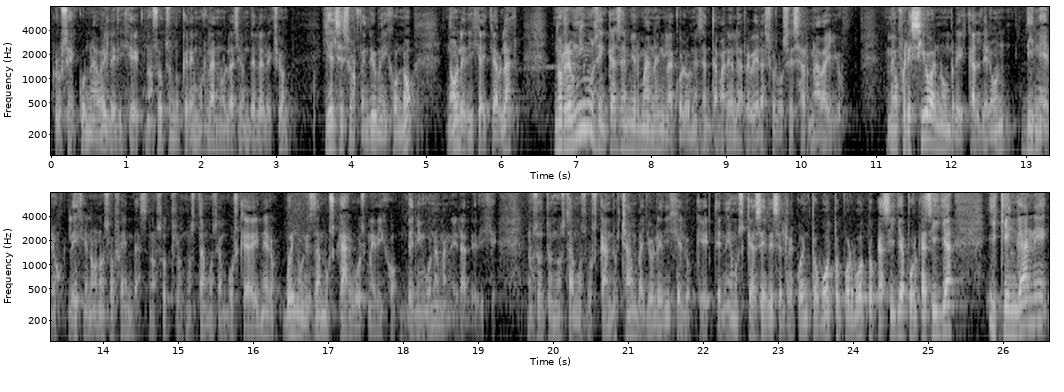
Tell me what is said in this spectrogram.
crucé con Nava y le dije, nosotros no queremos la anulación de la elección. Y él se sorprendió y me dijo, no, no, le dije, hay que hablar. Nos reunimos en casa de mi hermana en la colonia Santa María de la Rivera, solo César Nava y yo me ofreció a nombre de Calderón dinero. Le dije, no nos ofendas, nosotros no estamos en búsqueda de dinero. Bueno, les damos cargos, me dijo. De ninguna manera, le dije. Nosotros no estamos buscando chamba. Yo le dije, lo que tenemos que hacer es el recuento voto por voto, casilla por casilla, y quien gane,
